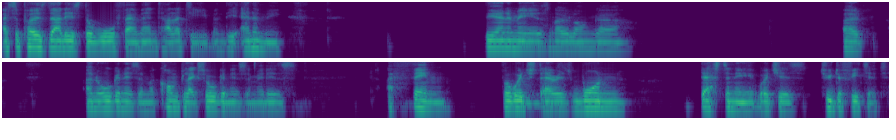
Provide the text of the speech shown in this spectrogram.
I suppose, that is the warfare mentality. Even the enemy, the enemy is no longer a an organism, a complex organism. It is a thing for which there is one destiny, which is to defeat it.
